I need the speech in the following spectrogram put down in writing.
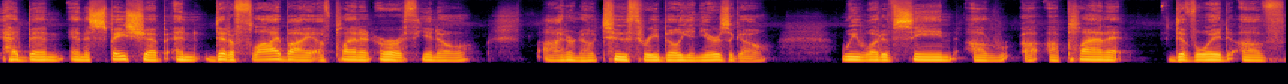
had been in a spaceship and did a flyby of planet Earth, you know, I don't know, two, three billion years ago, we would have seen a, a, a planet devoid of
